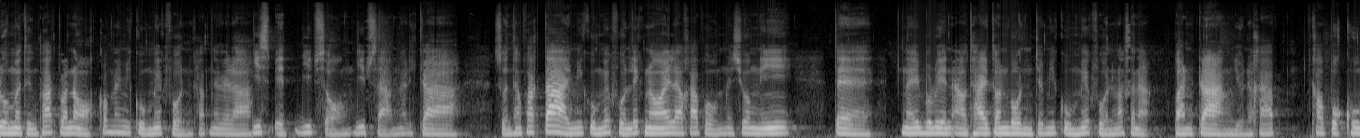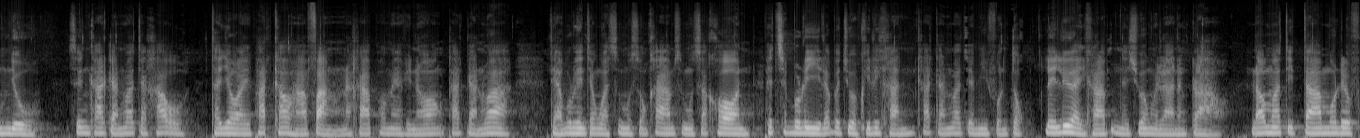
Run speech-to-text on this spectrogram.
รวมมาถึงภาคตะวันออกก็ไม่มีกลุ่มเมฆฝนครับในเวลา 21 22 23 นาฬิกาส่วนทางภาคใต้มีกลุ่มเมฆฝนเล็กน้อยแล้วครับผมในช่วงนี้ แต่ ในบริเวณอ่าวไทยตอนบนจะมีกลุ่มเมฆฝนลักษณะปานกลางอยู่นะครับ เข้าปกคลุมอยู่ ซึ่งคาดการณ์ว่าจะเข้าทยอยพัดเข้าหาฝั่งนะครับพ่อแม่พี่น้องคาดการณ์ว่าแถวบริเวณจังหวัดสมุทรสงคราม สมุทรสาคร เพชรบุรี และประจวบคีรีขันธ์คาดการณ์ว่าจะมีฝนตกเรื่อยๆครับในช่วงเวลาดังกล่าว เรามาติดตามโมเดลฝ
